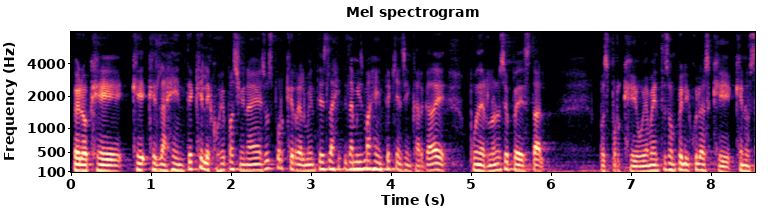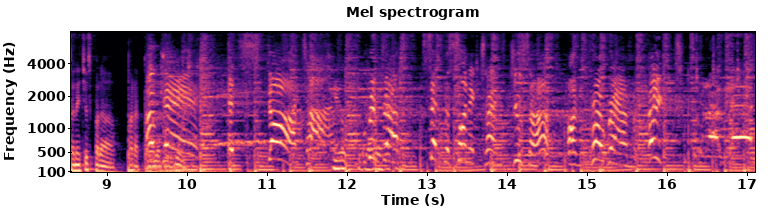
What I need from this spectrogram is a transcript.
pero que, que- que es la gente que le coge pasión a esos porque realmente es la, es la misma gente quien se encarga de ponerlo en ese pedestal. Pues porque obviamente son películas que, que no están hechas para, para todas las Okay, audiencias. it's star time. Set the sonic transducer on program 8. Program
